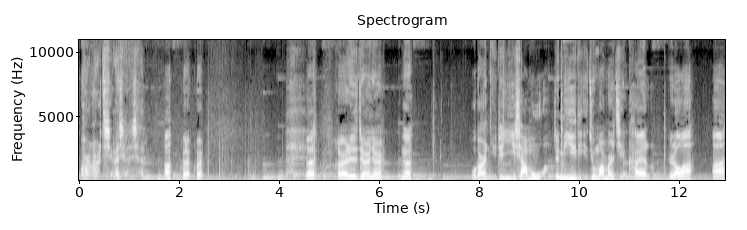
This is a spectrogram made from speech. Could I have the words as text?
快点快点，起来起来起来！啊，快点快点！来，喝点这精神精神。嗯，我告诉你，这一下墓啊，这谜底就慢慢解开了，知道吗？啊！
